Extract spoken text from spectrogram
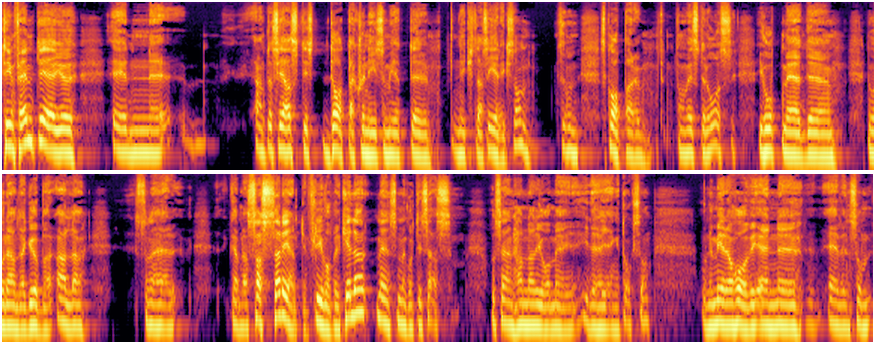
Team 50 är ju en eh, entusiastisk datageni som heter Niklas Eriksson som skapar från Västerås ihop med eh, några andra gubbar. Alla sådana här gamla sassar egentligen, flygvapenkillar men som har gått i SAS. Och sen hamnade jag med i det här gänget också. Och numera har vi en, eh, även som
